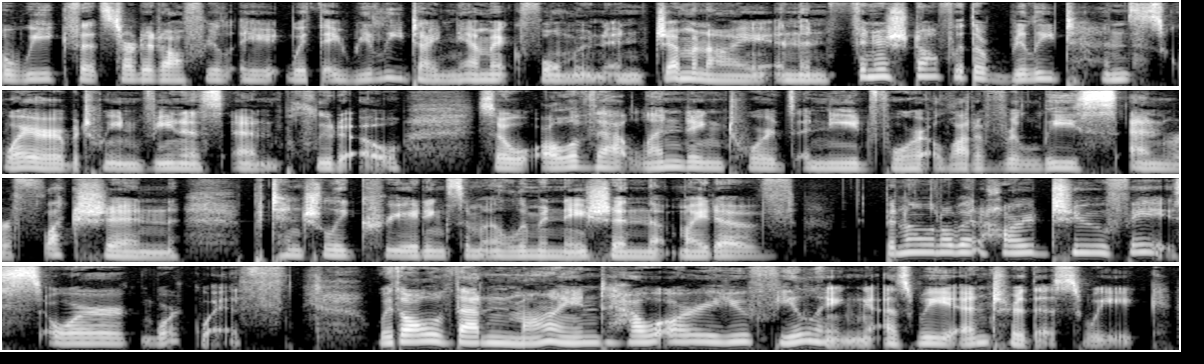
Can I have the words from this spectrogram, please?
A week that started off with a really dynamic full moon in Gemini and then finished off with a really tense square between Venus and Pluto. So, all of that lending towards a need for a lot of release and reflection, potentially creating some illumination that might have been a little bit hard to face or work with. With all of that in mind, how are you feeling as we enter this week?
